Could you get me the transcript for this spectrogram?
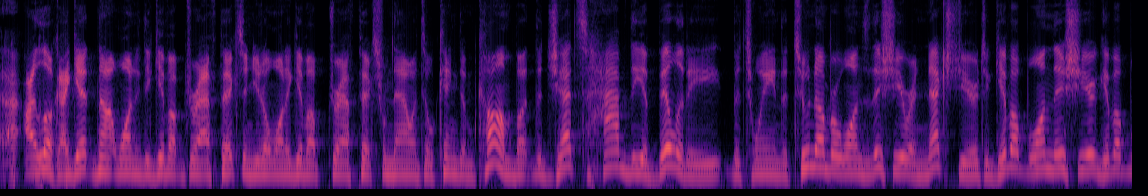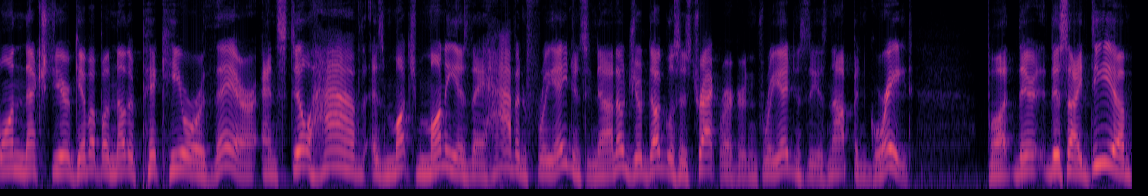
I, I look, I get not wanting to give up draft picks, and you don't want to give up draft picks from now until Kingdom Come, but the Jets have the ability between the two number ones this year and next year to give up one this year, give up one next year, give up another pick here or there, and still have as much money as they have in free agency. Now, I know Joe Douglas's track record in free agency has not been great, but there, this idea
